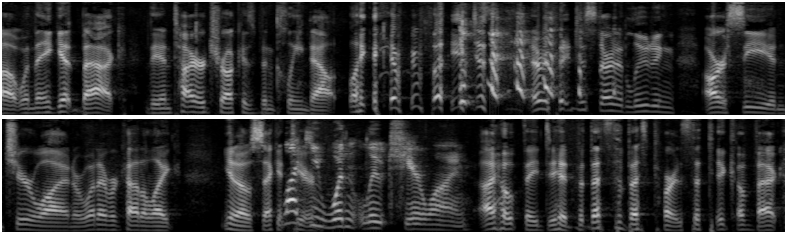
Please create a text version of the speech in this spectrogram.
Uh, when they get back, the entire truck has been cleaned out. Like everybody just everybody just started looting RC and Cheerwine or whatever kind of like you know second like tier. you wouldn't loot Cheerwine. I hope they did, but that's the best part is that they come back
